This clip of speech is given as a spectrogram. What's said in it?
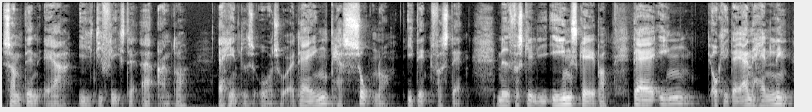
som den er i de fleste af andre af Hendels oratorier. Der er ingen personer i den forstand, med forskellige egenskaber. Der er ingen, okay, der er en handling,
